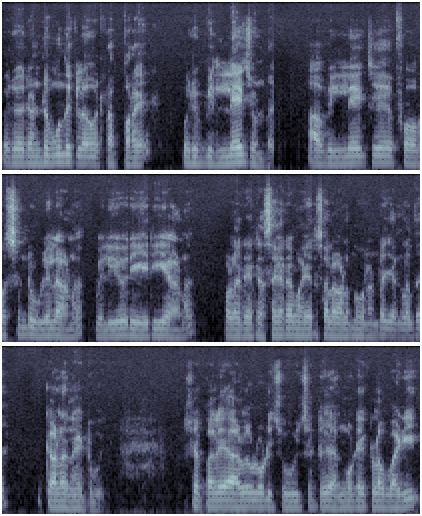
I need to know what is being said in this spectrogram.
ഒരു രണ്ട് മൂന്ന് കിലോമീറ്റർ അപ്പുറേ ഒരു വില്ലേജ് ഉണ്ട്. ആ വില്ലേജ് ഫോറസ്റ്റിന്റെ ഉള്ളിലാണ് വലിയൊരു ഏരിയ ആണ്. വളരെ രസകരമായൊരു സ്ഥലമാണെന്ന് പറഞ്ഞിട്ട് ഞങ്ങളത് കാണാനായിട്ട് പോയി. പക്ഷേ പല ആളുകളോട് ചോദിച്ചിട്ട് അങ്ങോട്ടേക്കുള്ള വഴി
